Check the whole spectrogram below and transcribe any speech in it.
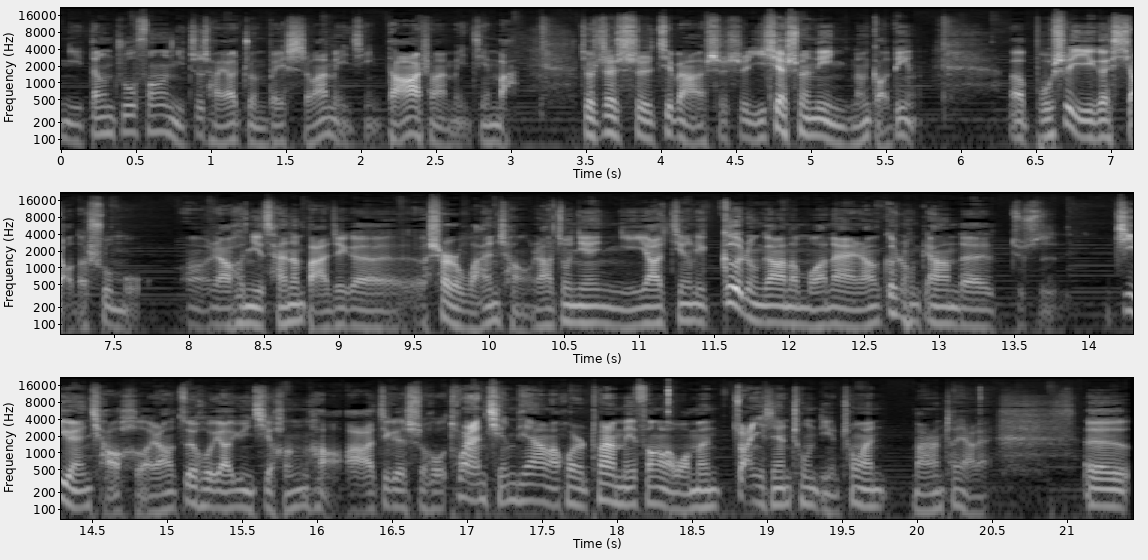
你登珠峰，你至少要准备十万美金到二十万美金吧，就这是基本上是是一切顺利你能搞定，呃，不是一个小的数目。嗯，然后你才能把这个事儿完成。然后中间你要经历各种各样的磨难，然后各种各样的就是机缘巧合，然后最后要运气很好啊，这个时候突然晴天了，或者突然没风了，我们抓紧时间冲顶，冲完马上撤下来。呃，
